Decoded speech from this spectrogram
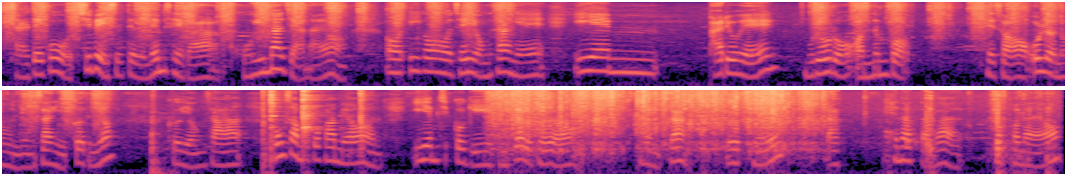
잘 되고 집에 있을 때도 냄새가 거의 나지 않아요. 어, 이거 제 영상에 EM 발효액 무료로 얻는 법 해서 올려놓은 영상이 있거든요. 그 영상 동사무소 가면 EM 찌꺼기 공짜로 줘요. 그러니까 이렇게 딱 해놨다가 덮어놔요.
